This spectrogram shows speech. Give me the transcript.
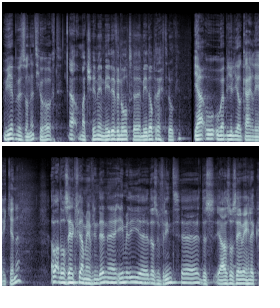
Wie hebben we zo net gehoord? Ja, Mathieu, mijn medevenoot, eh, medeoprichter ook. hè. Ja, hoe, hoe hebben jullie elkaar leren kennen? Ah, Dat was eigenlijk via mijn vriendin eh, Emily, eh, dat is een vriend. dus ja, zo zijn we eigenlijk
